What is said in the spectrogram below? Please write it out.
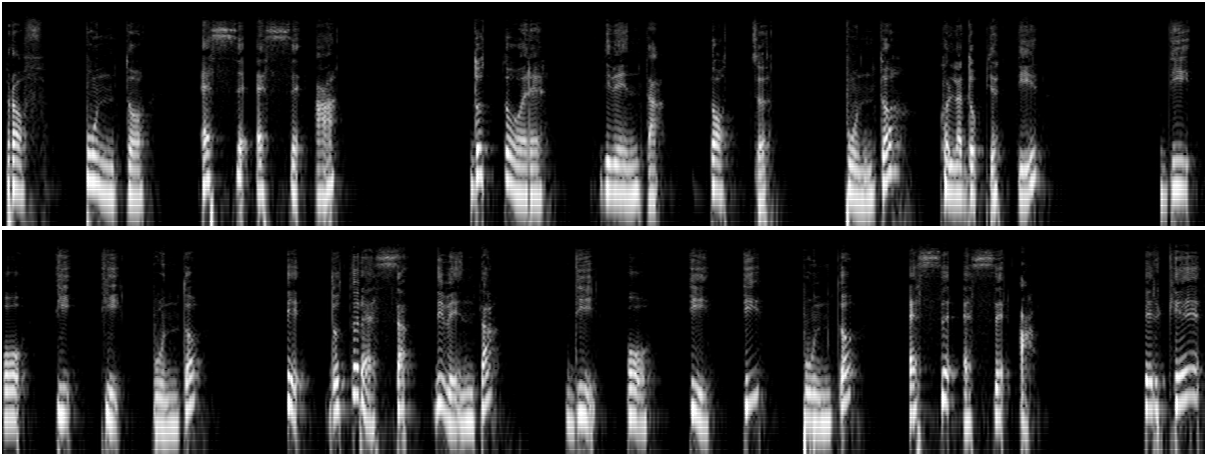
prof.ssa. Dottore diventa dot, punto, con la doppia T D-O-T-T punto e dottoressa diventa D-O-T-T punto S-S-A. Perché?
